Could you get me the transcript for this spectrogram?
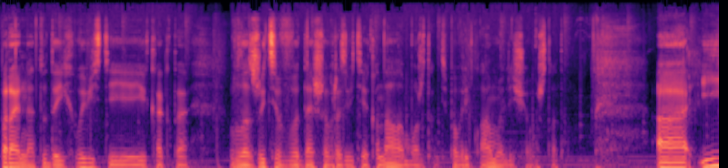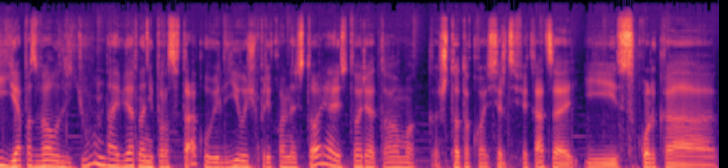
правильно оттуда их вывести и как-то вложить в, дальше в развитие канала, может, там, типа в рекламу или еще во что-то. А, и я позвал Илью, наверное, не просто так. У Ильи очень прикольная история. История о том, что такое сертификация и сколько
